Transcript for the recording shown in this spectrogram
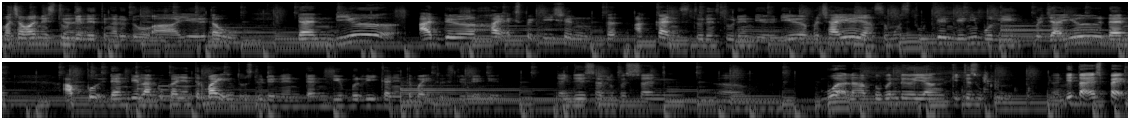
macam mana student dia tengah duduk. Ah ya dia tahu. Dan dia ada high expectation akan student-student dia. Dia percaya yang semua student dia ni boleh berjaya dan apa dan dia lakukan yang terbaik untuk student dan, dan dia berikan yang terbaik untuk student dia. Dan dia selalu pesan um, buatlah apa benda yang kita suka. Dan dia tak expect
